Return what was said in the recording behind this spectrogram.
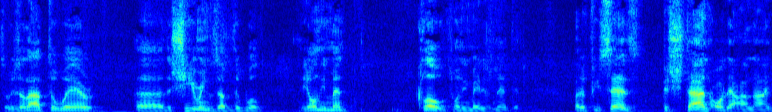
So he's allowed to wear uh, the shearings of the wool. He only meant clothes when he made his neder. But if he says pishtan or the alai,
